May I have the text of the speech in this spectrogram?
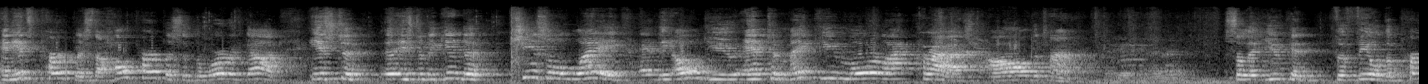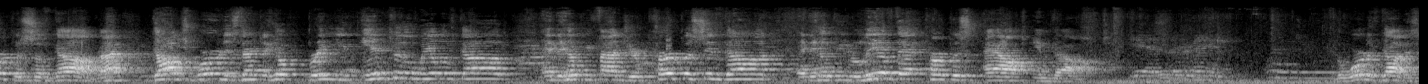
And its purpose, the whole purpose of the Word of God, is to, uh, is to begin to chisel away at the old you and to make you more like Christ all the time so that you can fulfill the purpose of God, right? God's Word is there to help bring you into the will of God and to help you find your purpose in God and to help you live that purpose out in God. Yes, amen. The Word of God is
